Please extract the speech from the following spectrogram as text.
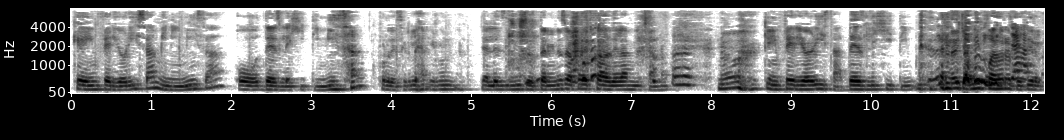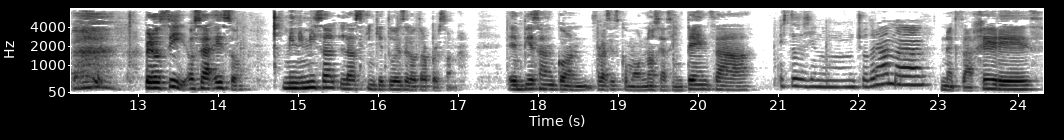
que inferioriza, minimiza o deslegitimiza, por decirle algún, ya les di muchos términos, ya parezco de la micha, ¿no? ¿no? Que inferioriza, deslegitima. no, ya ni puedo repetirlo. Pero sí, o sea, eso, minimiza las inquietudes de la otra persona. Empiezan con frases como no seas intensa, Estás haciendo mucho drama, no exageres,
